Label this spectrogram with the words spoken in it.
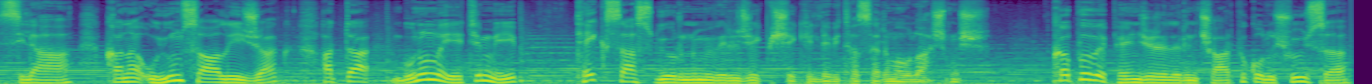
silaha, kana uyum sağlayacak, hatta bununla yetinmeyip Teksas görünümü verecek bir şekilde bir tasarıma ulaşmış. Kapı ve pencerelerin çarpık oluşuysa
